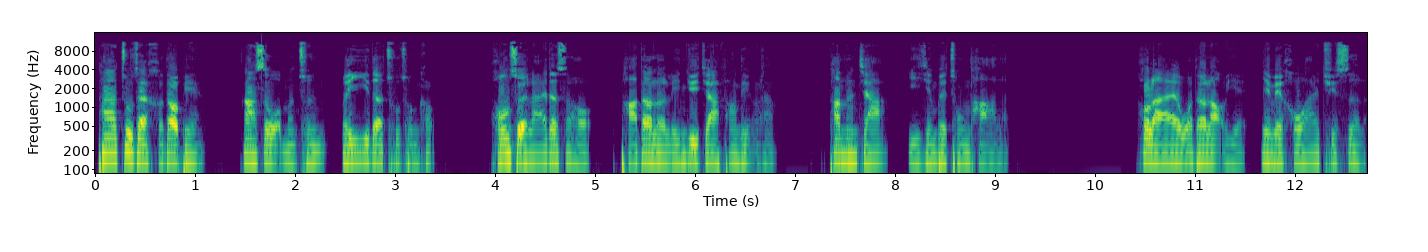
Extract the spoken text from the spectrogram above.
他住在河道边，那是我们村唯一的出村口。洪水来的时候，爬到了邻居家房顶上，他们家已经被冲塌了。后来我的姥爷因为喉癌去世了，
